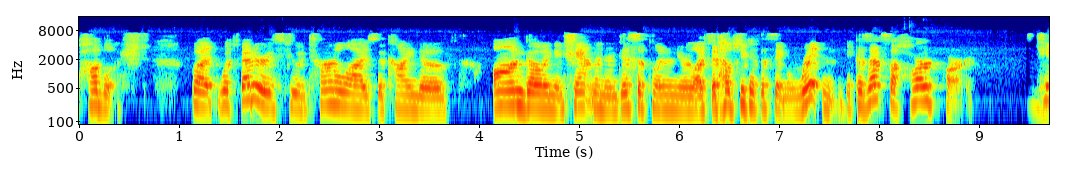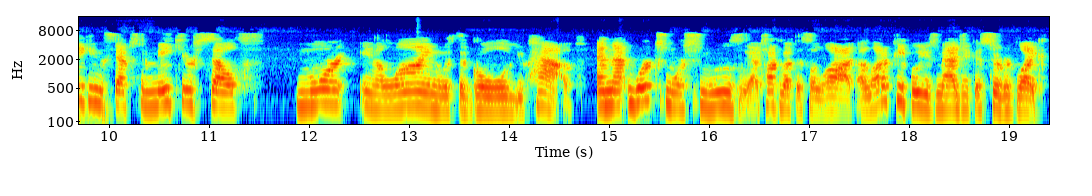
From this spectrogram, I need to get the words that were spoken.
published. But what's better is to internalize the kind of ongoing enchantment and discipline in your life that helps you get the thing written because that's the hard part. Hmm. Taking the steps to make yourself more in line with the goal you have. And that works more smoothly. I talk about this a lot. A lot of people use magic as sort of like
